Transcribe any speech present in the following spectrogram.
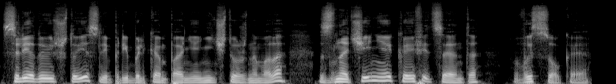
следует, что если прибыль компании ничтожно мала, значение коэффициента высокое.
